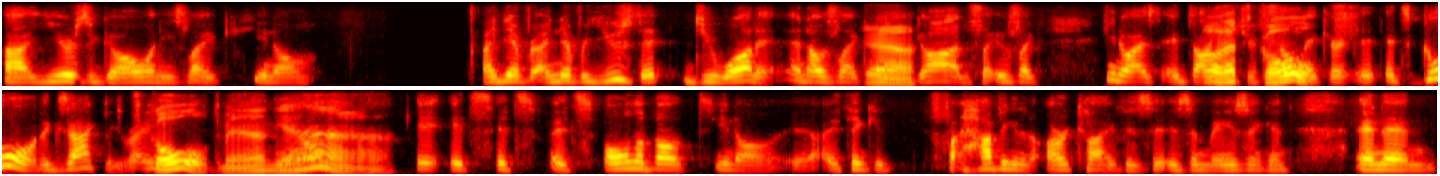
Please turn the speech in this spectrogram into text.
uh, years ago, and he's like, you know, I never I never used it. Do you want it?" And I was like, Yeah. "Oh my god!" It's like it was like, you know, as a Oh, that's gold. filmmaker, it, it's gold, exactly, right? It's gold, man. You? Yeah. it, it's it's it's all about you know I think it, f- having an archive is is amazing and and then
